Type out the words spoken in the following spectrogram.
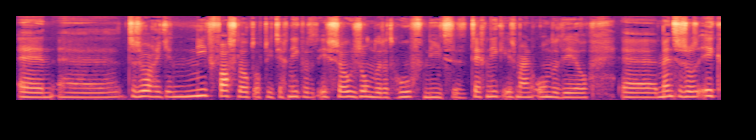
En uh, te zorgen dat je niet vastloopt op die techniek. Want het is zo zonde, dat hoeft niet. De techniek is maar een onderdeel. mensen zoals ik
